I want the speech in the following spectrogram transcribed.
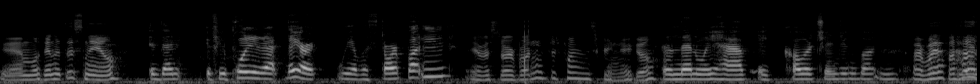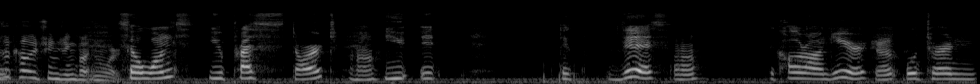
yeah, I'm looking at the snail. and then if you point it at there, we have a start button, You have a start button. Just point on the screen. There you go. and then we have a color changing button. All right, what, how does the color changing button work? So once you press start, Uh huh. you it the this Uh huh. The color on here Yep. will turn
